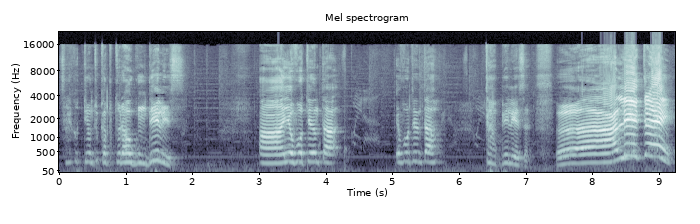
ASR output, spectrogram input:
Será que eu tento capturar algum deles? Ah, eu vou tentar. Eu vou tentar. Tá, beleza. Ah, Litten!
